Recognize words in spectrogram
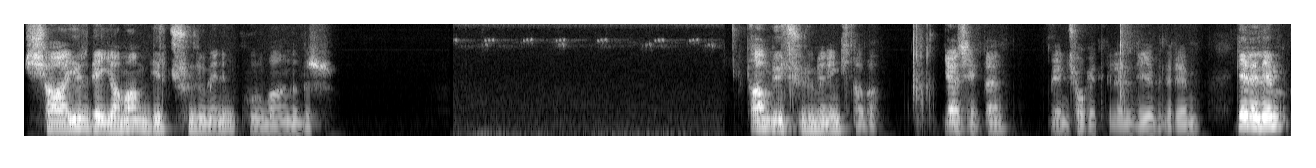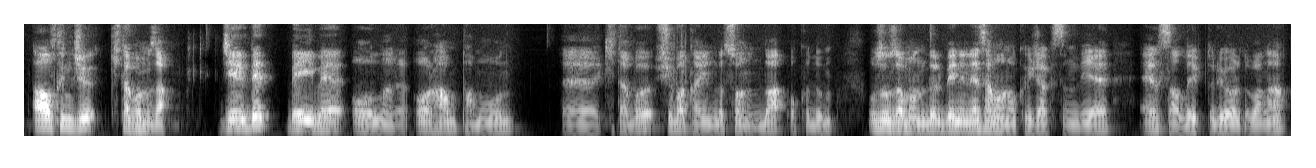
Şair de yaman bir çürümenin kurbanıdır. Tam bir çürümenin kitabı. Gerçekten beni çok etkiledi diyebilirim. Gelelim 6. kitabımıza. Cevdet Bey ve Oğulları Orhan Pamuk'un e, kitabı Şubat ayında sonunda okudum. Uzun zamandır beni ne zaman okuyacaksın diye el sallayıp duruyordu bana.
